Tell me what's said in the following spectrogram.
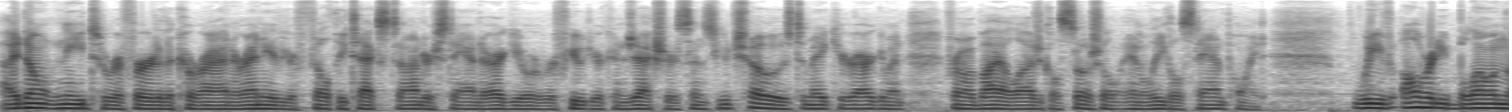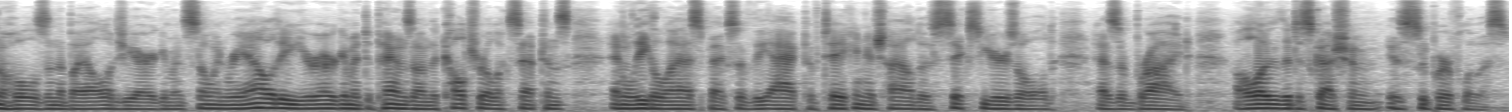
I don't need to refer to the Quran or any of your filthy texts to understand, argue, or refute your conjecture, since you chose to make your argument from a biological, social, and legal standpoint. We've already blown the holes in the biology argument, so in reality, your argument depends on the cultural acceptance and legal aspects of the act of taking a child of six years old as a bride. All of the discussion is superfluous.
